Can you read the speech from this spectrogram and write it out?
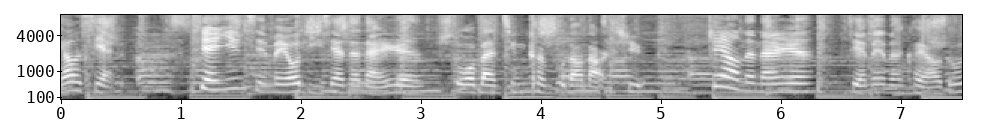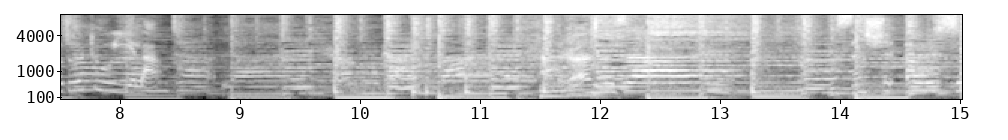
要献。献殷勤没有底线的男人，多半清纯不到哪儿去。这样的男人，姐妹们可要多多注意啦。然而在三十二岁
